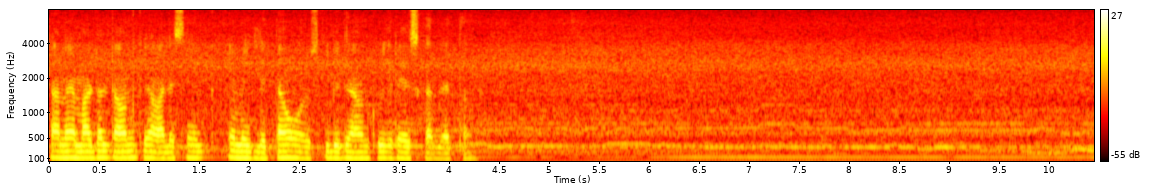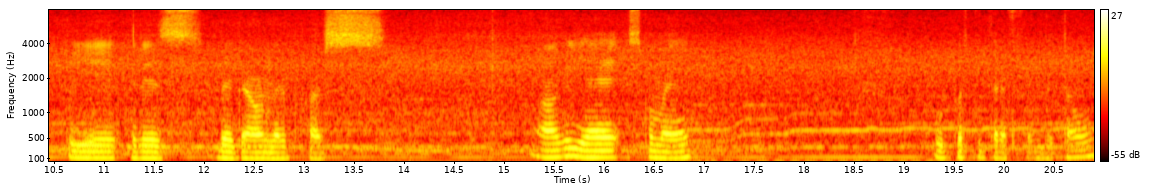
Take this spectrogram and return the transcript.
साना मॉडल टाउन के हवाले से एक इमेज लेता हूँ और उसकी बैकग्राउंड को इरेज कर लेता हूँ। तो ये इरेज बैकग्राउंड मेरे पास आ गई है। इसको मैं ऊपर की तरफ़ रख देता हूँ।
